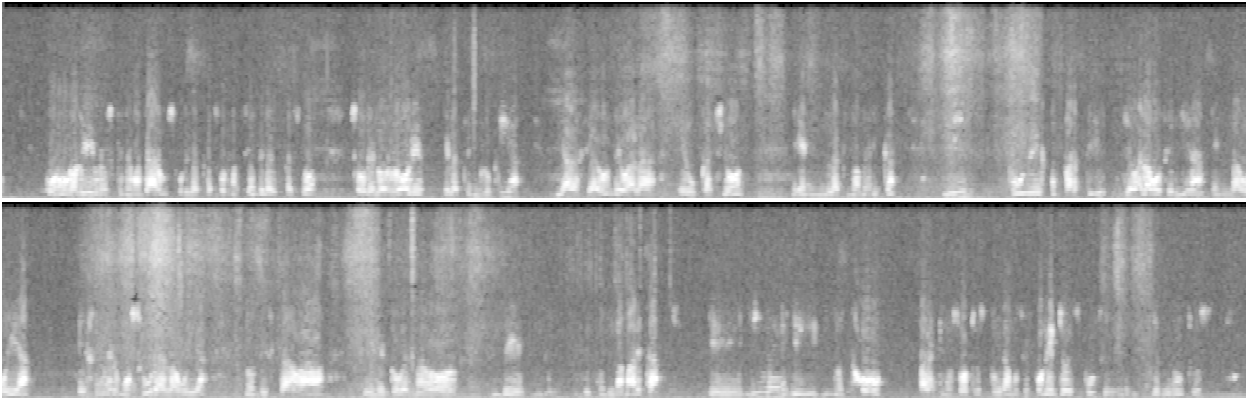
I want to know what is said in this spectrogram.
con unos libros que me mandaron sobre la transformación de la educación, sobre los roles de la tecnología y hacia dónde va la educación en Latinoamérica y pude compartir, llevar la vocería en la OEA, es una hermosura la OEA, donde estaba el gobernador de, de, de Cundinamarca eh, y, me, y, y, nos dejó para que nosotros pudiéramos exponer, yo expuse en 10 minutos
